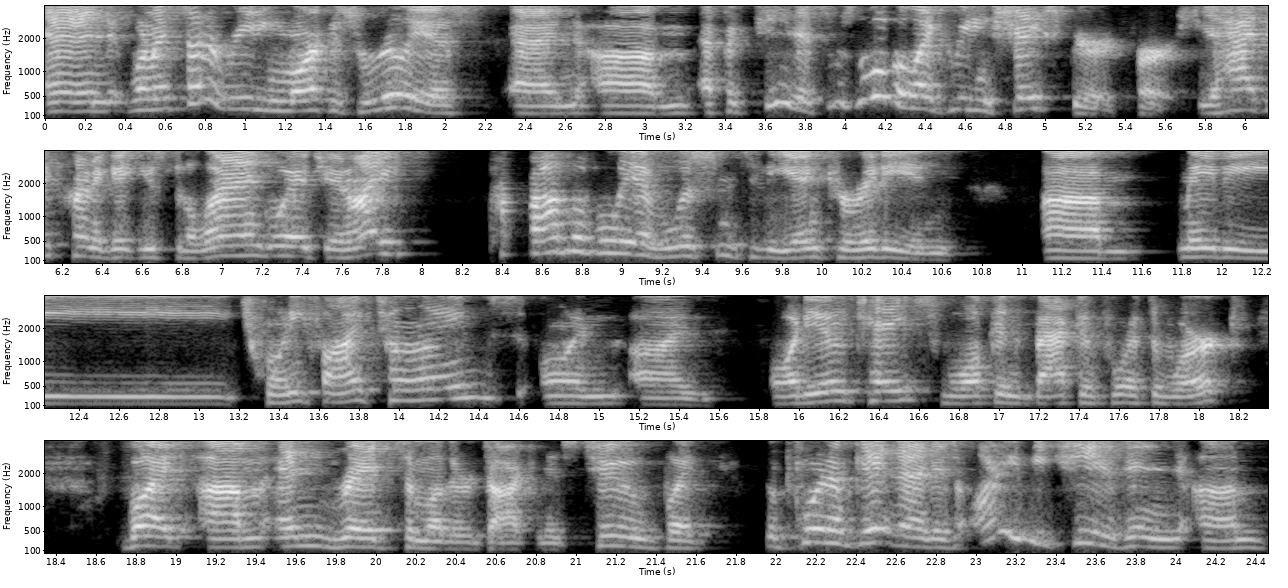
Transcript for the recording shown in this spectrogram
And when I started reading Marcus Aurelius and um, Epictetus, it was a little bit like reading Shakespeare at first. You had to kind of get used to the language, and I probably have listened to the Enchiridion um, maybe 25 times on on audio tapes, walking back and forth to work, but um, and read some other documents too. But the point I'm getting at is REBT is in um,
